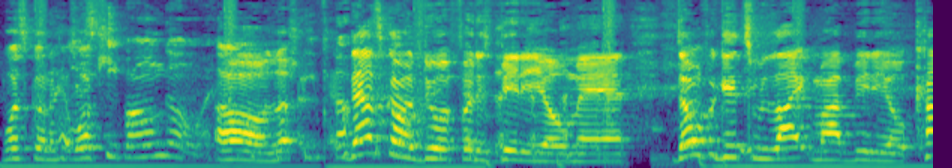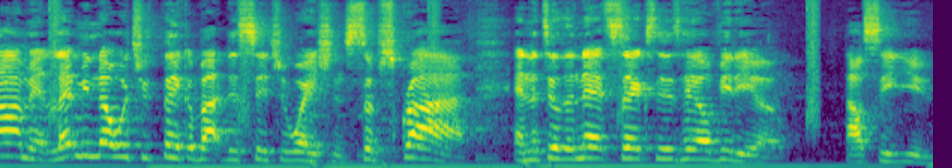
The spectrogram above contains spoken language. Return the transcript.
What's gonna? Just What's, keep on going. Oh, look, on that's gonna do it for this video, man. Don't forget to like my video, comment, let me know what you think about this situation, subscribe, and until the next Sex is Hell video, I'll see you.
